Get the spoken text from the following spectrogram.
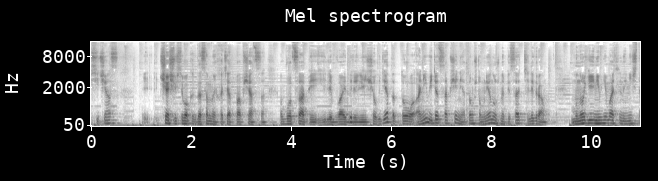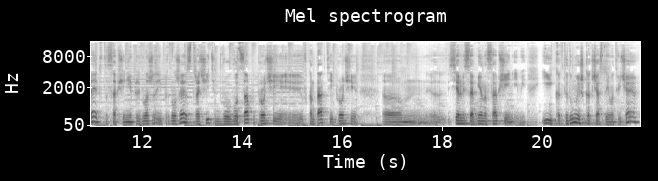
сейчас чаще всего, когда со мной хотят пообщаться в WhatsApp или в Viber или еще где-то, то они видят сообщение о том, что мне нужно писать Telegram. Многие невнимательные не читают это сообщение и, предлож... и продолжают строчить в WhatsApp и прочие, э, ВКонтакте и прочие э, сервисы обмена сообщениями. И как ты думаешь, как часто им отвечаю?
